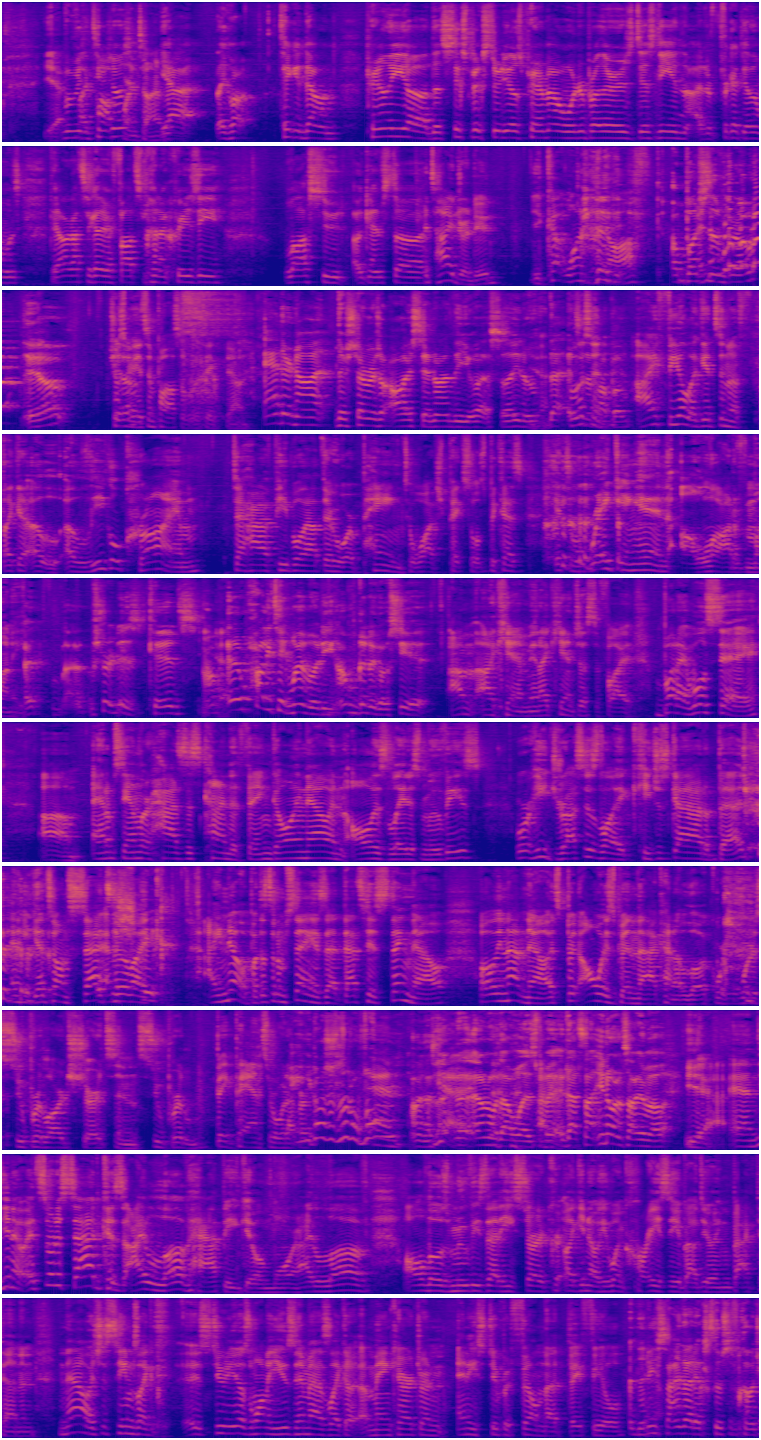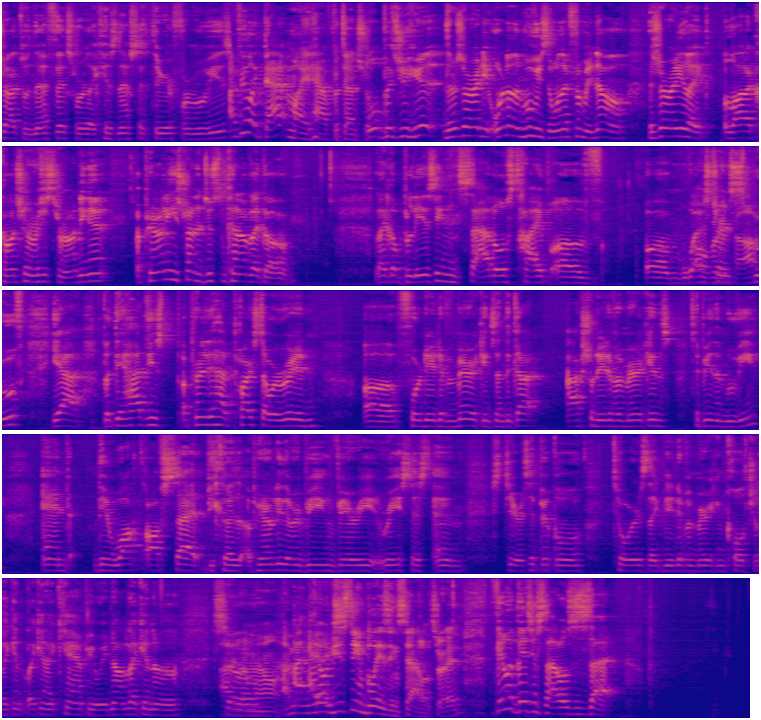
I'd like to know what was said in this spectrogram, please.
yeah movies like and TV shows. popcorn time Yeah, like what taken down. Apparently, uh, the six big studios, Paramount, Warner Brothers, Disney, and I forget the other ones. They all got together and filed some kind of crazy lawsuit against uh, it's hydra dude you cut one head off a bunch of them grow. Yeah. trust Yeah. me it's impossible to take down And they're not. Their servers are obviously not in the U.S. So you know Yeah. that it's listen, gonna pop up. I feel like it's in a like a, a, a legal crime to have people out there who are paying to watch Pixels because it's raking in a lot of money. I, I'm sure it is, kids. Yeah. It'll probably take my money. I'm gonna go see it. I'm I can't man, I can't justify it. But I will say, um, Adam Sandler has this kind of thing going now in all his latest movies where he dresses like he just got out of bed and he gets on set and they're like. I know, but that's what I'm saying is that that's his thing now. Well, not now. It's been always been that kind of look where he wears super large shirts and super big pants or whatever. He does his little phone. And- oh, that's yeah. I don't know what that was, but that's not. You know what I'm talking about. Yeah, and you know it's sort of sad because I love Happy Gilmore. I love all those movies that he started like you know he went crazy about doing back then, and now it just seems like uh, studios want to use him as like a, a main character in any stupid film that they feel. And then he signed that exclusive contract with Netflix, where like his next like three or four movies. I feel like that might have potential. Well, but you hear there's already one of the movies, the one they're filming now. There's already like a lot of controversy surrounding it. Apparently, he's trying to do some kind of like a like a Blazing Saddles type of um, western spoof. Yeah, but they had these. Apparently, they had parts that were written uh, for Native Americans, and they got actual Native Americans to be in the movie. And they walked off set because apparently they were being very racist and stereotypical towards like Native American culture, like in like in a campy way, not like in a. So I don't know. I mean, I, have don't you seen Blazing Saddles, right? the thing with Blazing Saddles is that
